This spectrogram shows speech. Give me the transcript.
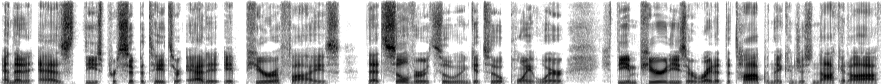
And then as these precipitates are added, it purifies that silver so we can get to a point where the impurities are right at the top and they can just knock it off.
